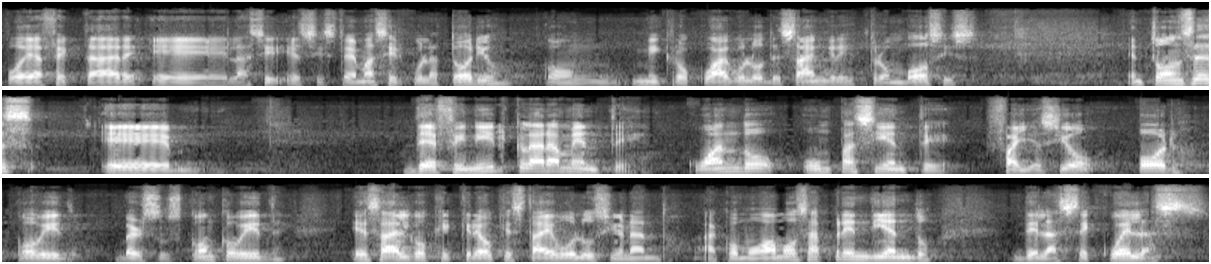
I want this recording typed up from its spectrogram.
puede afectar eh, el sistema circulatorio con microcoágulos de sangre, trombosis. Entonces, eh, definir claramente cuándo un paciente falleció por COVID versus con COVID es algo que creo que está evolucionando. A como vamos aprendiendo de las secuelas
